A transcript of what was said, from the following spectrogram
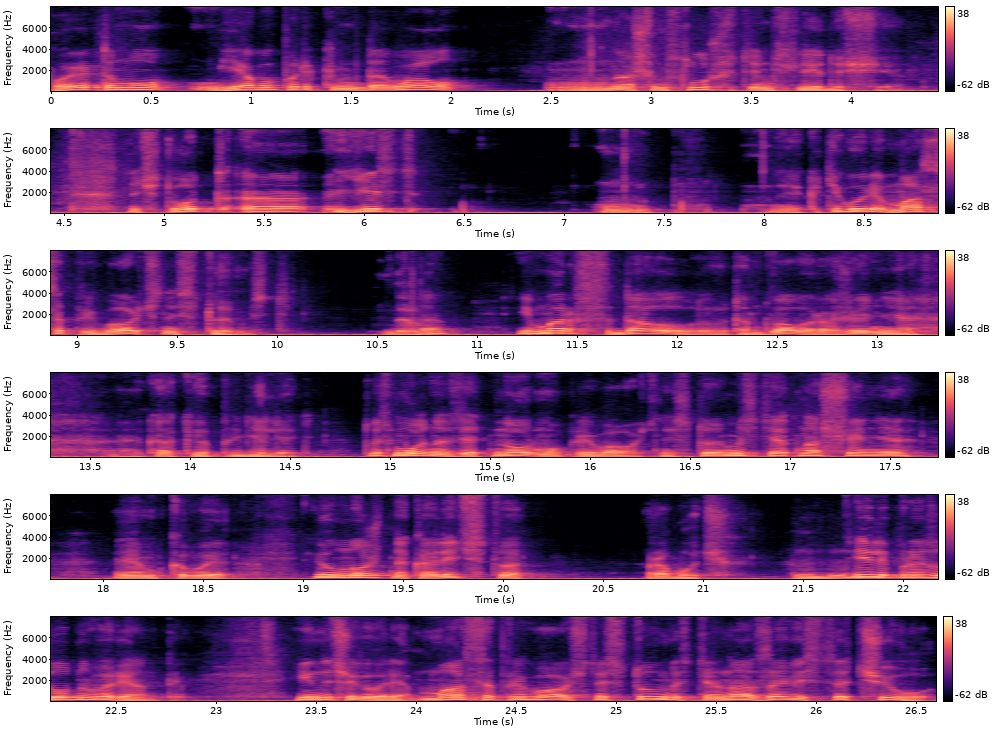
Поэтому я бы порекомендовал нашим слушателям следующее. Значит, вот э, есть категория масса прибавочной стоимости. Да. да? И Маркс дал там два выражения, э, как ее определять. То есть можно взять норму прибавочной стоимости отношения МКВ и умножить на количество рабочих. Угу. Или производные варианты. Иначе говоря, масса прибавочной стоимости, она зависит от чего?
